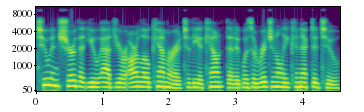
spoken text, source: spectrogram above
2. Ensure that you add your Arlo camera to the account that it was originally connected to.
